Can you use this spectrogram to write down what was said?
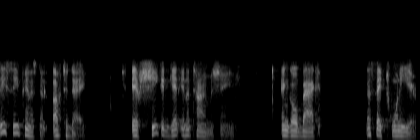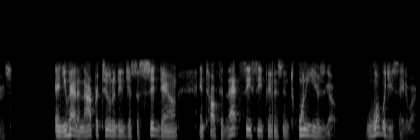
CeCe Peniston of today, if she could get in a time machine and go back, let's say 20 years, and you had an opportunity just to sit down and talk to that CeCe Peniston 20 years ago, what would you say to her?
